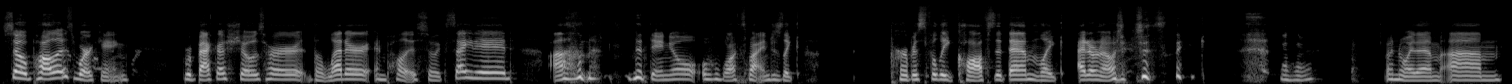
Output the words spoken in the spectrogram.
So Paula is working. Rebecca shows her the letter, and Paula is so excited. Um, Nathaniel walks by and just like purposefully coughs at them. Like I don't know, just like Mhm. annoy them. Um,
